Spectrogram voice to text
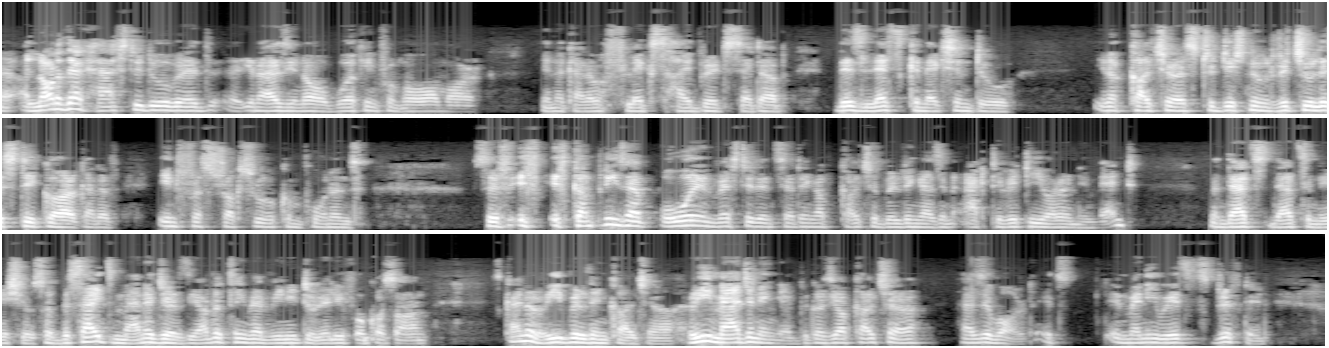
a lot of that has to do with, uh, you know, as you know, working from home or in a kind of a flex hybrid setup. There's less connection to, you know, cultures, traditional ritualistic or kind of infrastructural components. So if, if, if companies have over invested in setting up culture building as an activity or an event, then that's that's an issue. So besides managers, the other thing that we need to really focus on is kind of rebuilding culture, reimagining it, because your culture has evolved. It's in many ways it's drifted.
